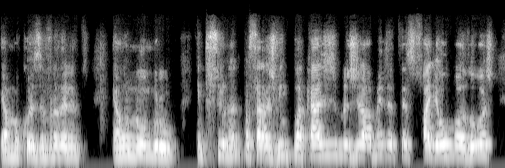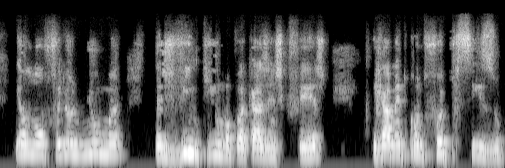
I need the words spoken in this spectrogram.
é uma coisa verdadeiramente, é um número impressionante, passar as 20 placagens, mas geralmente até se falha uma ou duas, ele não falhou nenhuma das 21 placagens que fez, e realmente quando foi preciso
